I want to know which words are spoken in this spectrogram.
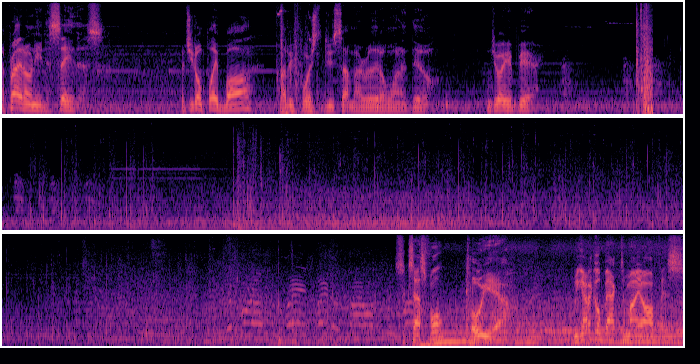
I probably don't need to say this, but you don't play ball, I'll be forced to do something I really don't want to do. Enjoy your beer. Successful? Oh, yeah. We gotta go back to my office.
